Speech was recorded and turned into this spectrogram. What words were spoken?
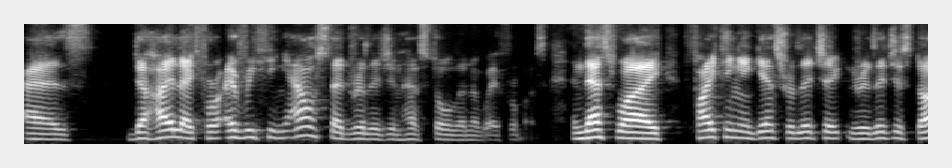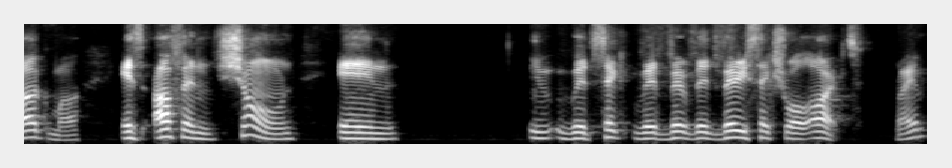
as the highlight for everything else that religion has stolen away from us. And that's why fighting against religious religious dogma is often shown in, in with, sec, with, with very sexual art, right?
